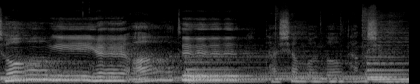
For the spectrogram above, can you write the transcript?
정의의 아들. 다시 한 번 더 당신은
